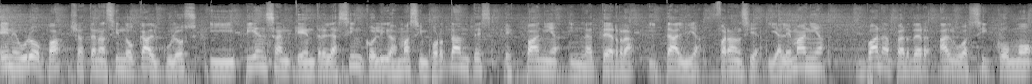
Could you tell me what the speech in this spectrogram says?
En Europa ya están haciendo cálculos y piensan que entre las cinco ligas más importantes, España, Inglaterra, Italia, Francia y Alemania, van a perder algo así como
